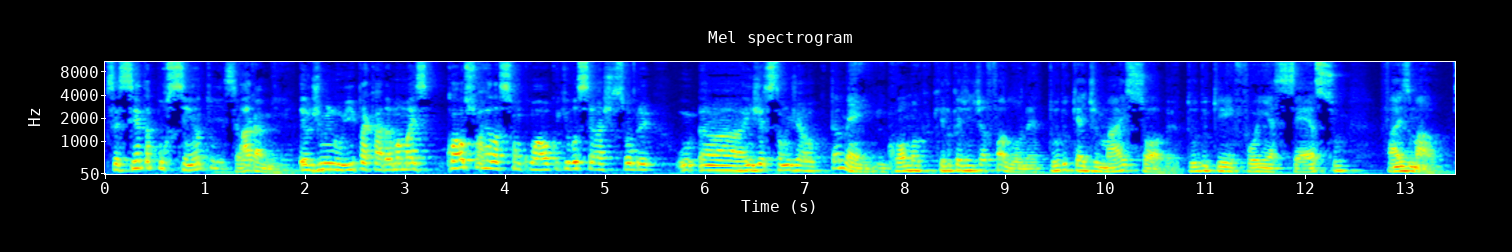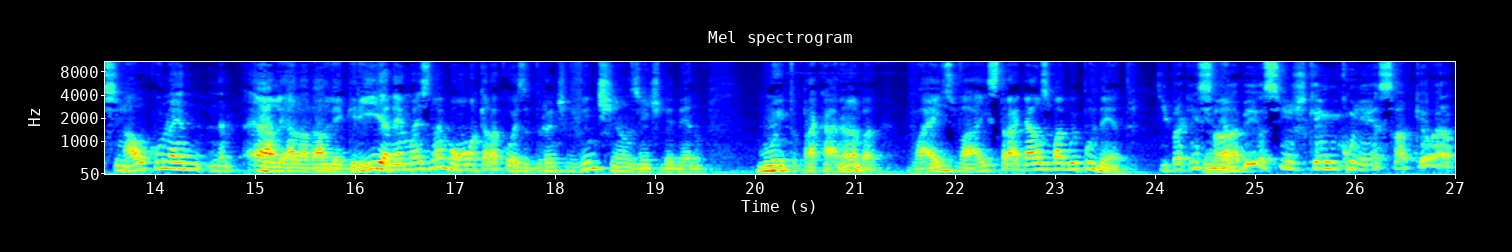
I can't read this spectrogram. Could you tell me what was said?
60%. Esse é o a- caminho. Eu diminuí pra caramba, mas qual a sua relação com o álcool e o que você acha sobre a ingestão de álcool? Também, como aquilo que a gente já falou, né? Tudo que é demais sobra. Tudo que foi em excesso faz mal. Sim. Álcool né, é a- alegria, né? Mas não é bom aquela coisa. Durante 20 anos a gente bebendo muito pra caramba, vai, vai estragar os bagulho por dentro. E pra quem Entendeu? sabe, assim, quem me conhece sabe que eu era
